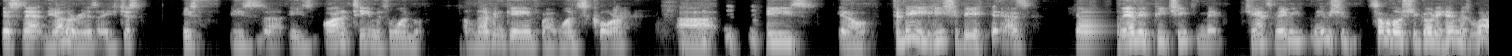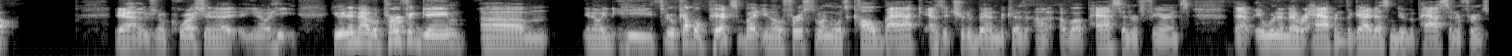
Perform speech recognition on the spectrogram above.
this, that, and the other is. He's just he's he's uh, he's on a team that's won 11 games by one score. Uh, he's you know to me he should be as you know, the MVP chief chance. Maybe maybe should some of those should go to him as well. Yeah, there's no question. Uh, you know he he didn't have a perfect game. Um, you know, he, he, threw a couple picks, but you know, the first one was called back as it should have been because uh, of a pass interference. That it would have never happened if the guy doesn't do the pass interference.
